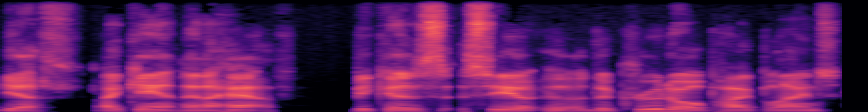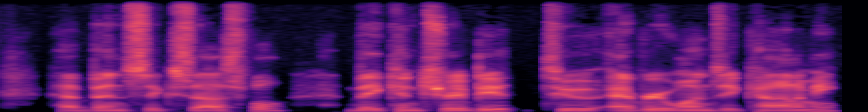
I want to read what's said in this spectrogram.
Yes, I can and I have because see uh, the crude oil pipelines have been successful they contribute to everyone's economy.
